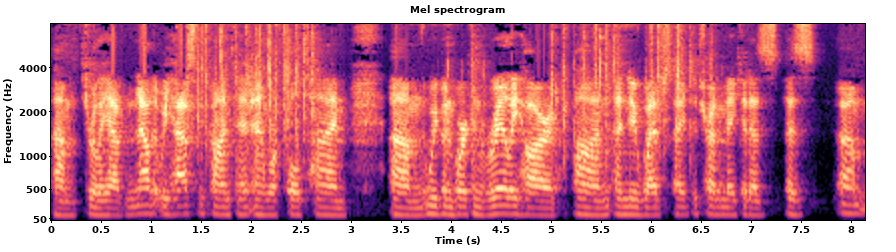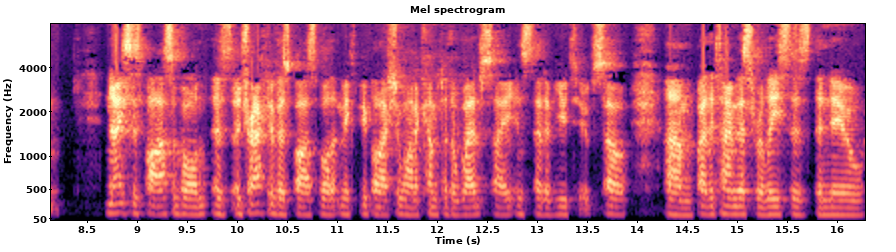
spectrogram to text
um, to really have. Now that we have some content and we're full time, um, we've been working really hard on a new website to try to make it as as um, nice as possible, as attractive as possible, that makes people actually want to come to the website instead of YouTube. So um, by the time this releases, the new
